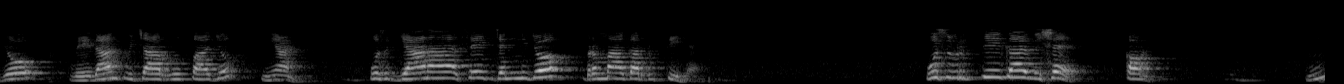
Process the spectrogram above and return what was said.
जो वेदांत विचार रूपा जो ज्ञान है, उस ज्ञान से जन्य जो ब्रह्माकार वृत्ति है उस वृत्ति का विषय कौन? है हम्म?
